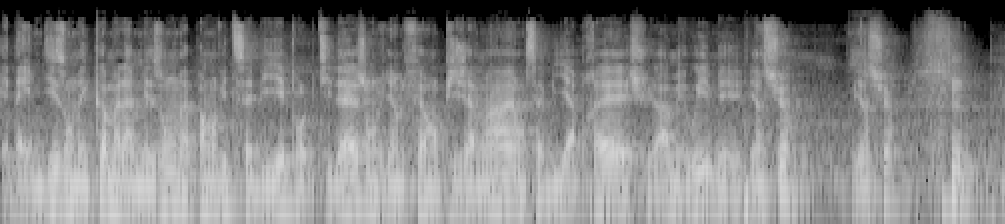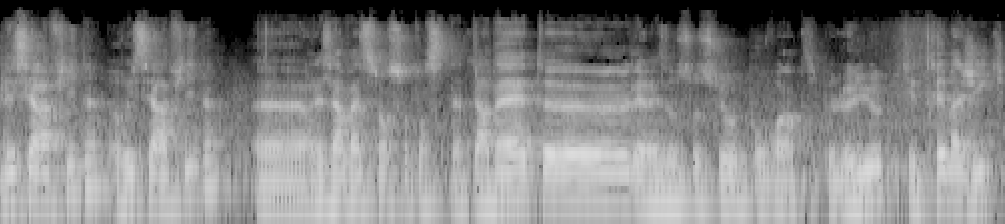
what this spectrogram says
eh ben, ils me disent on est comme à la maison, on n'a pas envie de s'habiller pour le petit déj, on vient le faire en pyjama et on s'habille après. Et je suis là, mais oui, mais bien sûr, bien sûr. Les Séraphines, rue Séraphine, euh, réservation sur ton site internet, euh, les réseaux sociaux pour voir un petit peu le lieu, qui est très magique.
